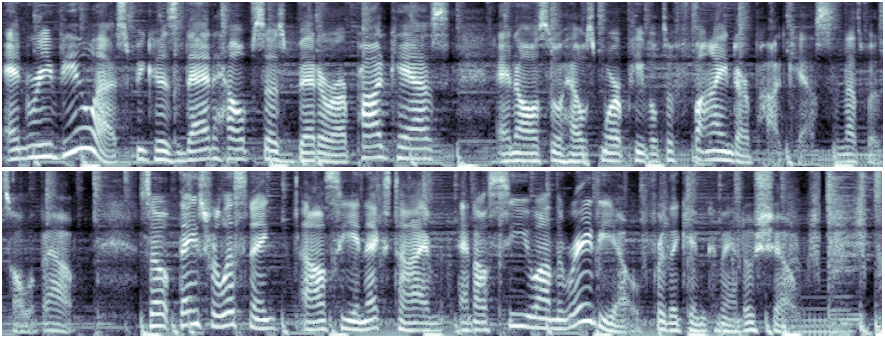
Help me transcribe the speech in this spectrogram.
and review us because that helps us better our podcasts and also helps more people to find our podcasts. And that's what it's all about. So thanks for listening. I'll see you next time, and I'll see you on the radio for the Kim Komando Show.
